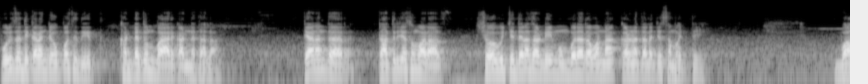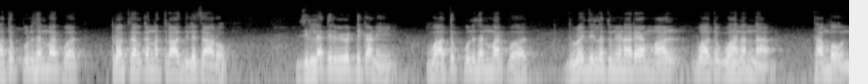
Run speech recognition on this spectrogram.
पोलीस अधिकाऱ्यांच्या उपस्थितीत खड्ड्यातून बाहेर काढण्यात आला. त्यानंतर रात्रीच्या सुमारास शवविच्छेदनासाठी मुंबईला रवाना करण्यात आल्याचे समजते. वाहतूक पोलिसांमार्फत ट्रक चालकांना त्रास दिल्याचा आरोप. जिल्ह्यातील विविध ठिकाणी वाहतूक पोलिसांमार्फत धुळे जिल्ह्यातून येणाऱ्या माल वाहतूक वाहनांना थांबवून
